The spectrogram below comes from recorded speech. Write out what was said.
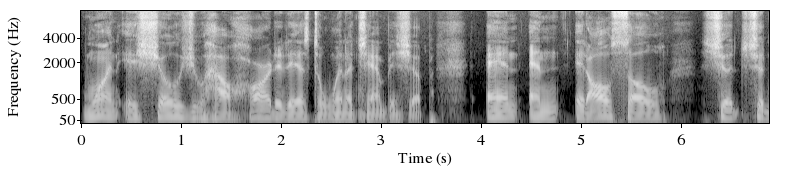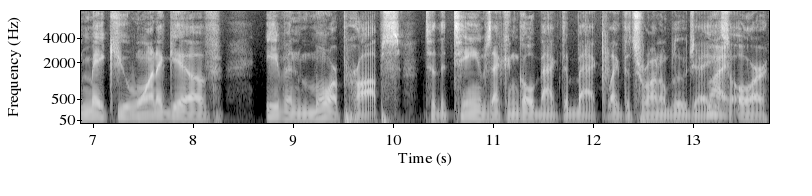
one it shows you how hard it is to win a championship, and and it also should should make you want to give even more props to the teams that can go back to back, like the Toronto Blue Jays Right. or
